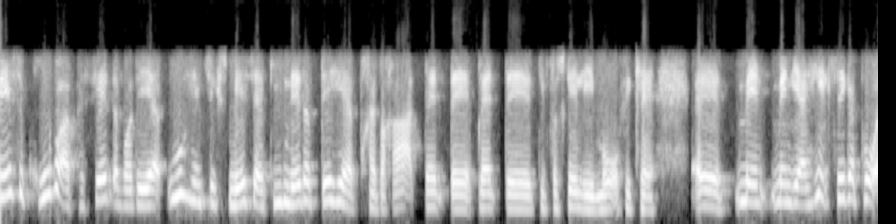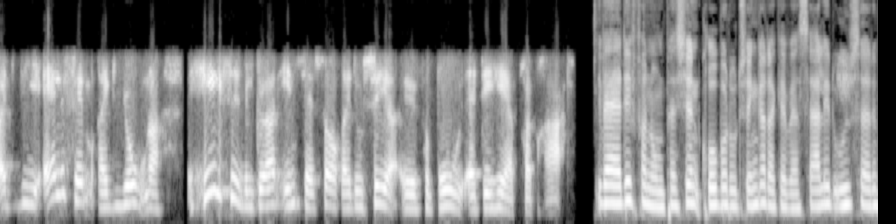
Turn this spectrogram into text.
visse grupper af patienter, hvor det er uhensigtsmæssigt at give netop det her præparat blandt, øh, blandt de forskellige morfika. Men, men jeg er helt sikker på, at vi i alle fem regioner hele tiden vil gøre en indsats for at reducere forbruget af det her præparat. Hvad er det for nogle patientgrupper, du tænker, der kan være særligt udsatte?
